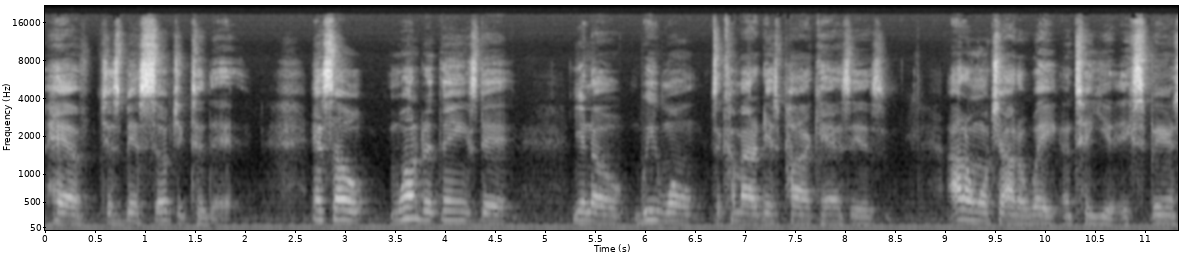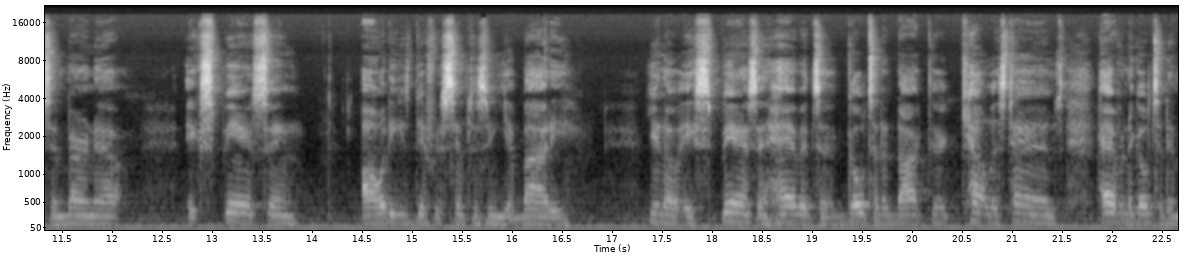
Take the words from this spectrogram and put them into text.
have just been subject to that. And so one of the things that you know we want to come out of this podcast is I don't want y'all to wait until you're experiencing burnout, experiencing all these different symptoms in your body, you know, experiencing having to go to the doctor countless times, having to go to the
